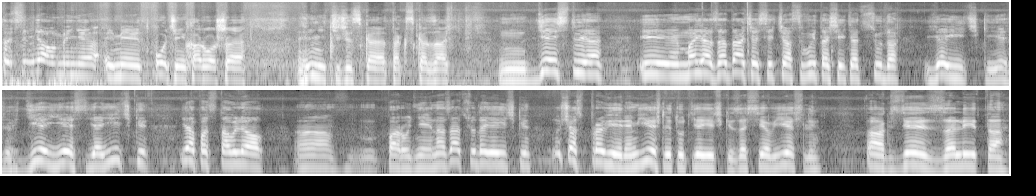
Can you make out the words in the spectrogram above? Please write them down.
Эта семья у меня имеет очень хорошее генетическое, так сказать, действие. И моя задача сейчас вытащить отсюда яички. Где есть яички, я подставлял э, пару дней назад сюда яички. Ну, сейчас проверим, есть ли тут яички, засев есть ли. Так, здесь залито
